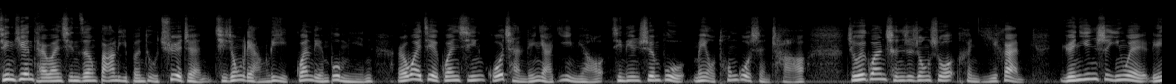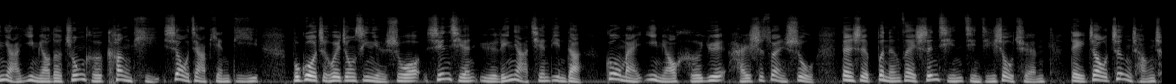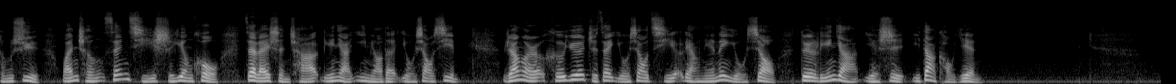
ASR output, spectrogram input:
今天台湾新增八例本土确诊，其中两例关联不明，而外界关心国产联雅疫苗，今天宣布没有通过审查。指挥官陈志忠说很遗憾，原因是因为联雅疫苗的中和抗体效价偏低。不过指挥中心也说，先前与联雅签订的购买疫苗合约还是算数，但是不能再申请紧急授权，得照正常程序完成三期实验后再来审查联雅疫苗的有效性。然而合约只在有效期两年内有效，对联雅也是一大考验。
